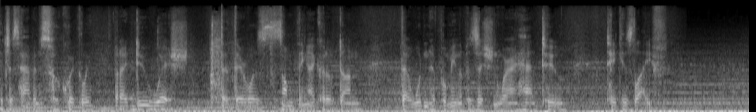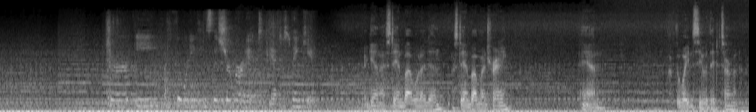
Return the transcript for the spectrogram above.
It just happened so quickly. But I do wish that there was something I could have done that wouldn't have put me in the position where I had to take his life. Juror E40, is this your verdict? Yes. Thank you. Again, I stand by what I did, I stand by my training, and I have to wait and see what they determine.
